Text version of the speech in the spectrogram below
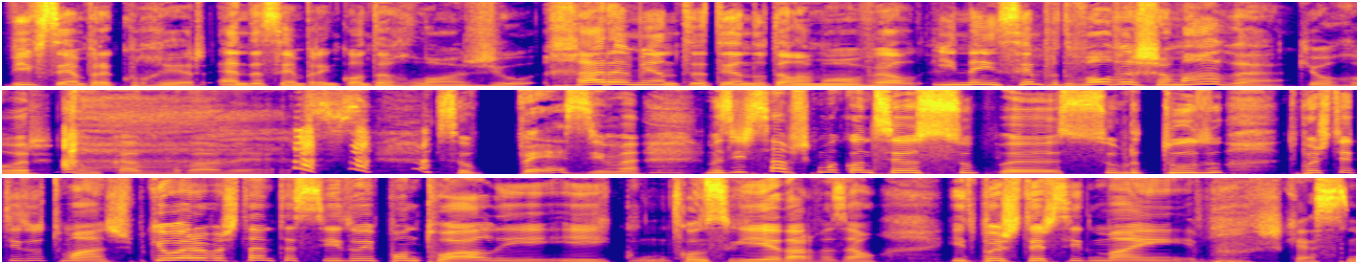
Vive sempre a correr, anda sempre em conta-relógio, raramente atende o telemóvel e nem sempre devolve a chamada. Que horror, é um bocado verdade. é. Sou péssima. Mas isto sabes que me aconteceu eh, sobretudo depois de ter tido o Tomás, porque eu era bastante assídua e pontual e, e conseguia dar vazão. E depois de ter sido mãe, esquece,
